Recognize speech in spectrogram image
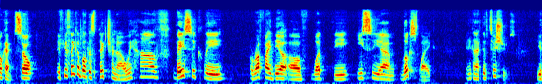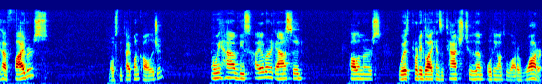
Okay, so if you think about this picture now, we have basically a rough idea of what the ECM looks like in connective tissues. You have fibers, mostly type 1 collagen, and we have these hyaluronic acid polymers with proteoglycans attached to them holding onto a lot of water.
